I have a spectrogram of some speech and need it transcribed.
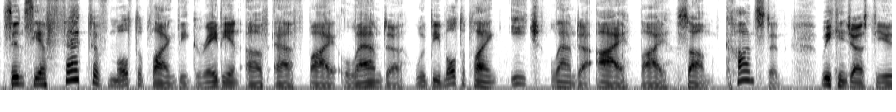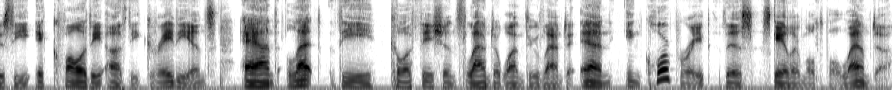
since the effect of multiplying the gradient of f by lambda would be multiplying each lambda i by some constant. We can just use the equality of the gradients and let the coefficients lambda 1 through lambda n incorporate this scalar multiple lambda.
